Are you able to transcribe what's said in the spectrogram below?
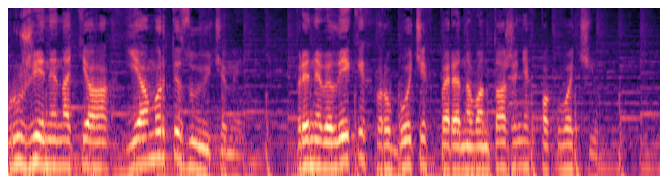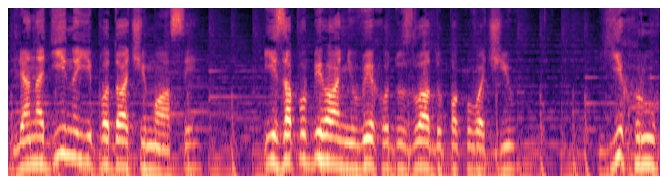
Пружини на тягах є амортизуючими при невеликих робочих перенавантаженнях пакувачів. Для надійної подачі маси і запобіганню виходу з ладу пакувачів їх рух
